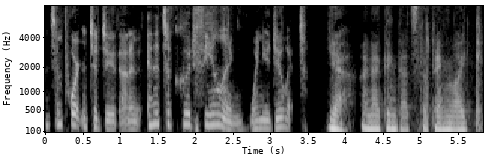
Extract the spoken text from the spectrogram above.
It's important to do that and, and it's a good feeling when you do it. Yeah. And I think that's the thing. Like,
